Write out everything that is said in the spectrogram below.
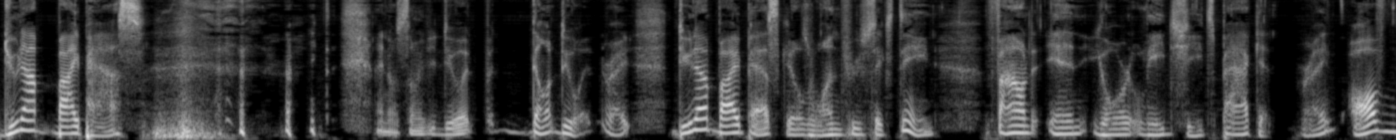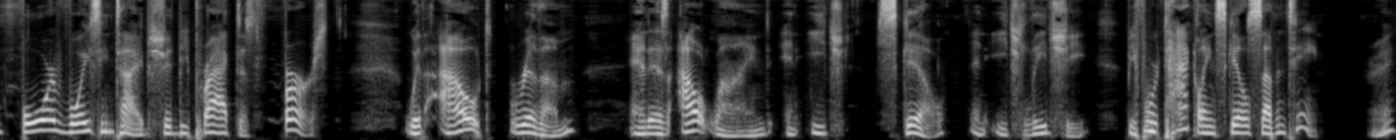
do not bypass. right? I know some of you do it, but don't do it, right? Do not bypass skills 1 through 16 found in your lead sheets packet, right? All four voicing types should be practiced first without rhythm and as outlined in each skill in each lead sheet before tackling skill 17, right?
